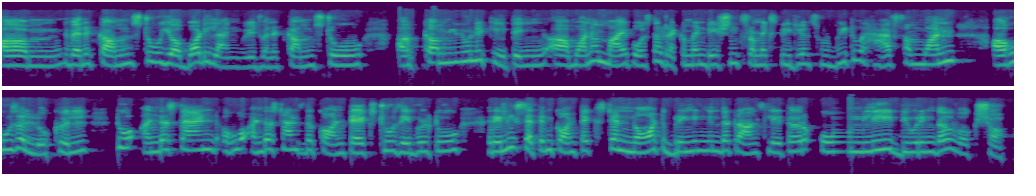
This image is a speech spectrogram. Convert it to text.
um, when it comes to your body language, when it comes to uh, communicating, um, one of my personal recommendations from experience would be to have someone uh, who's a local to understand, who understands the context, who's able to really set in context and not bringing in the translator only during the workshop.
